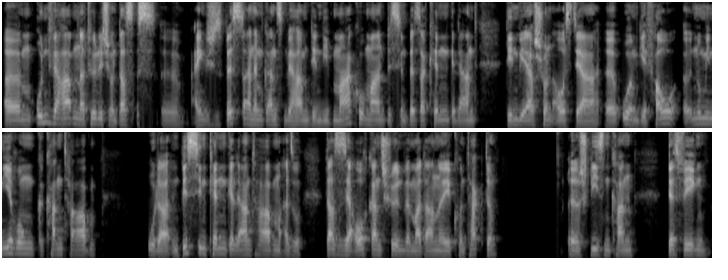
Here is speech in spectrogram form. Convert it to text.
Ähm, und wir haben natürlich, und das ist äh, eigentlich das Beste an dem Ganzen, wir haben den lieben Marco mal ein bisschen besser kennengelernt, den wir ja schon aus der äh, UMGV-Nominierung gekannt haben oder ein bisschen kennengelernt haben. Also das ist ja auch ganz schön, wenn man da neue Kontakte äh, schließen kann. Deswegen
